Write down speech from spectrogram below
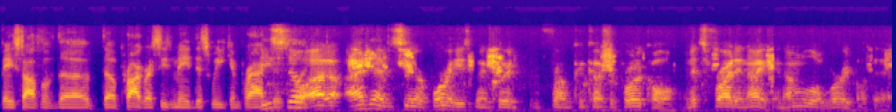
based off of the the progress he's made this week in practice. He's still. I, I haven't seen a report he's been cleared from concussion protocol, and it's Friday night, and I'm a little worried about that.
